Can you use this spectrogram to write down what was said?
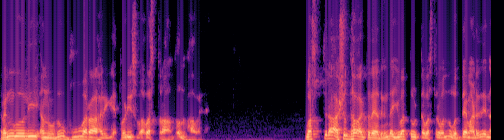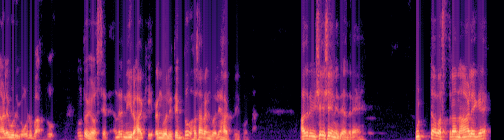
ರಂಗೋಲಿ ಅನ್ನುವುದು ಭೂವರಾಹರಿಗೆ ತೊಡಿಸುವ ವಸ್ತ್ರ ಅಂತ ಒಂದು ಭಾವ ಇದೆ. ವಸ್ತ್ರ ಅಶುದ್ಧವಾಗ್ತದೆ ಅದರಿಂದ ಇವತ್ತು ಉಟ್ಟ ವಸ್ತ್ರವನ್ನು ಒದ್ದೆ ಮಾಡದೆ ನಾಳೆ ಉಡಿ ಓಡಬಾರ್ದು ಅಂತ ವ್ಯವಸ್ಥೆ ಇದೆ. ಅಂದರೆ ನೀರು ಹಾಕಿ ರಂಗೋಲಿ ತೆಗೆದು ಹೊಸ ರಂಗೋಲಿ ಹಾಕಬೇಕು ಅಂತ. ಆದರೆ ವಿಶೇಷ ಏನಿದೆ ಅಂದರೆ ಉಟ್ಟ ವಸ್ತ್ರ ನಾಳೆಗೆ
